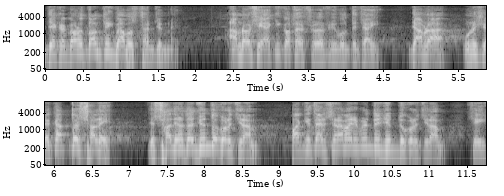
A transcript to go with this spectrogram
যে একটা গণতান্ত্রিক ব্যবস্থার জন্য। আমরাও সেই একই কথা সরাসরি বলতে চাই যে আমরা উনিশশো একাত্তর সালে যে স্বাধীনতা যুদ্ধ করেছিলাম, পাকিস্তান সেনাবাহিনীর বিরুদ্ধে যুদ্ধ করেছিলাম, সেই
